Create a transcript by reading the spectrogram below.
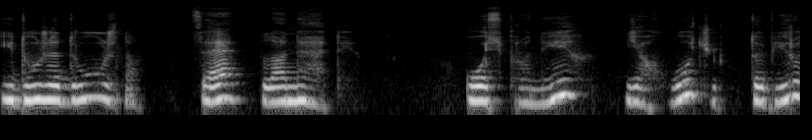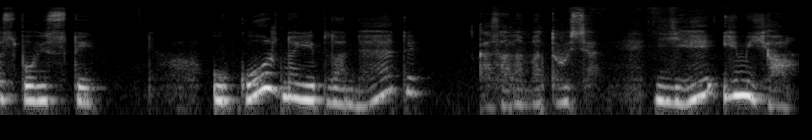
і дуже дружна. Це планети. Ось про них я хочу тобі розповісти. У кожної планети, сказала матуся. є ім'я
